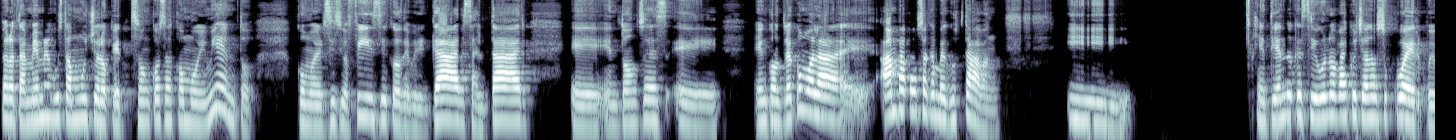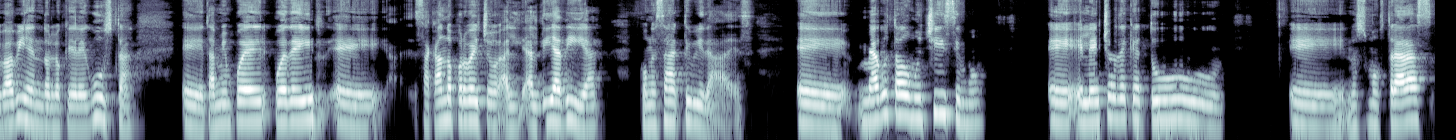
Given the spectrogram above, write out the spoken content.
pero también me gusta mucho lo que son cosas con movimiento, como ejercicio físico, de brincar, saltar. Eh, entonces, encontré como la, ambas cosas que me gustaban. Y entiendo que si uno va escuchando su cuerpo y va viendo lo que le gusta, eh, también puede, puede ir eh, sacando provecho al, día a día con esas actividades. Eh, me ha gustado muchísimo el hecho de que tú nos mostraras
